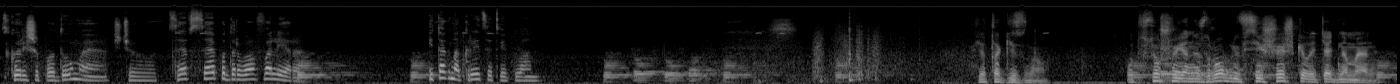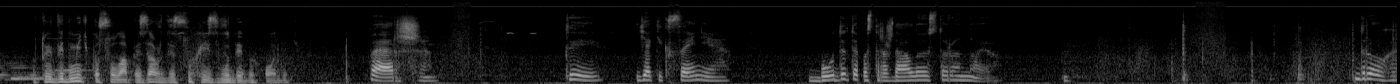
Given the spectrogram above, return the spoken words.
скоріше подумає, що це все подарував Валера. І так накриється твій план. Я так і знав. От все, що я не зроблю, всі шишки летять на мене. Отой відмідь косолапий завжди сухий з води виходить. Перше, ти, як і Ксенія, будете постраждалою стороною. Друге,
